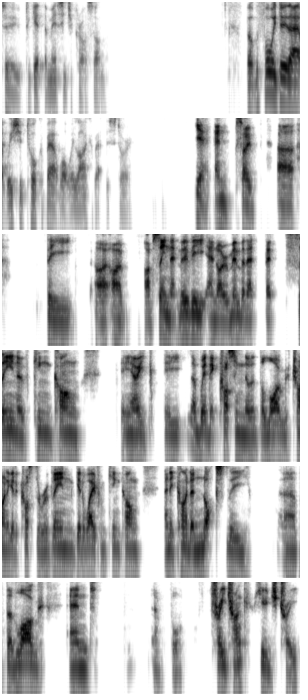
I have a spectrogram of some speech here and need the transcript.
to to get the message across on. But before we do that, we should talk about what we like about this story. Yeah, and so uh, the I, I've seen that movie, and I remember that that scene of King Kong. You know, he, he, where they're crossing the, the log, trying to get across the ravine, get away from King Kong, and he kind of knocks the uh, the log and uh, or tree trunk, huge tree,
